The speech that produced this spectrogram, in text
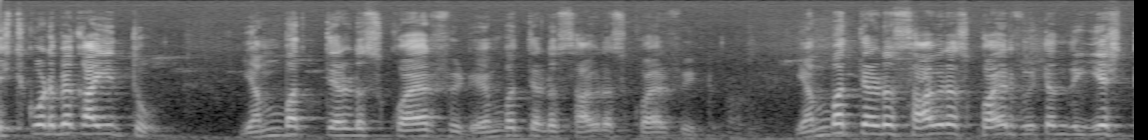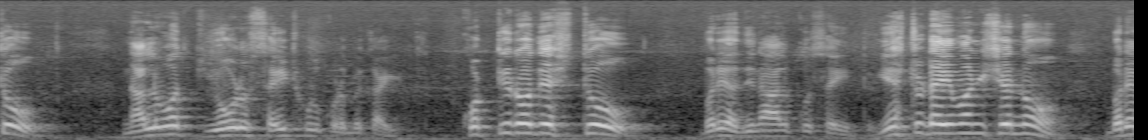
ಎಷ್ಟು ಕೊಡಬೇಕಾಗಿತ್ತು? ಎಂಬತ್ತೆರಡು ಸ್ಕ್ವೇರ್ ಫೀಟ್ ಎಂಬತ್ತೆರಡು ಸಾವಿರ ಸ್ಕ್ವೇರ್ ಫೀಟ್ ಎಂಬತ್ತೆರಡು ಸಾವಿರ ಸ್ಕ್ವೇರ್ ಫೀಟ್ ಅಂದರೆ ಎಷ್ಟು? ನಲವತ್ತೇಳು ಸೈಟ್ಗಳು ಕೊಡಬೇಕಾಗಿತ್ತು. ಕೊಟ್ಟಿರೋದೆಷ್ಟು? ಬರೀ ಹದಿನಾಲ್ಕು ಸೈಟ್ ಎಷ್ಟು ಡೈಮೆನ್ಷನ್ನು ಬರೀ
